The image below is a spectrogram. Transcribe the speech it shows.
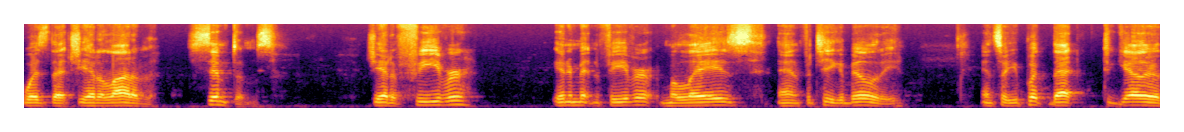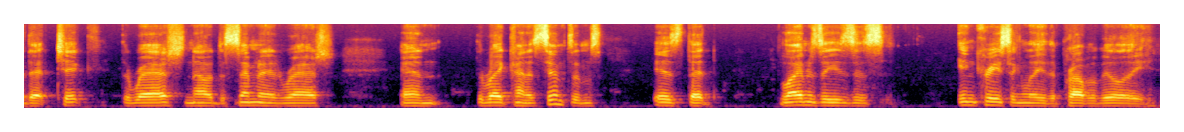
was that she had a lot of symptoms. She had a fever, intermittent fever, malaise, and fatigability. And so you put that together, that tick, the rash, now disseminated rash, and the right kind of symptoms, is that Lyme disease is increasingly the probability.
